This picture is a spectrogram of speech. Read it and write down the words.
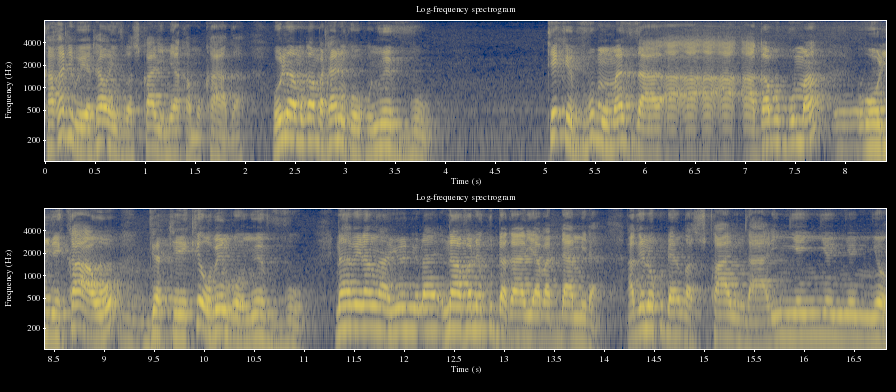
kakati bwe yatawanyizibwa sukaali emyaka mukaaga oli namugamba tandika okunywa evvu. Teeka evvu mu mazzi agabuguma olirekaawo gateeke obe ngaonywa evvu. Nabeera naava ne ku ddagala lyabadde amira agenda okuddayo nga sukaali ng'alinnye nnyo nnyo nnyo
